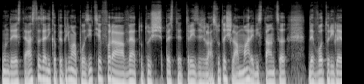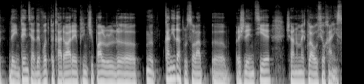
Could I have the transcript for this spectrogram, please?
unde este astăzi, adică pe prima poziție, fără a avea totuși peste 30% și la mare distanță de voturile, de intenția de vot pe care o are principalul uh, candidatul său la președinție, și anume Claus Iohannis.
